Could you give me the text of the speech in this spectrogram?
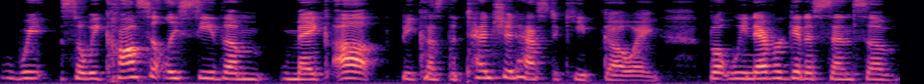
we so we constantly see them make up because the tension has to keep going, but we never get a sense of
